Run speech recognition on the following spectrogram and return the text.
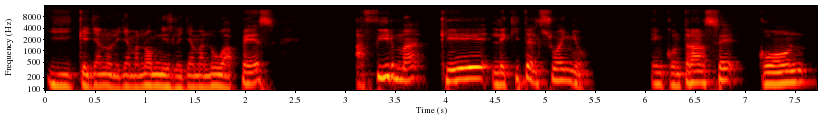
y que ya no le llaman OVNIs, le llaman UAPs, afirma que le quita el sueño encontrarse con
